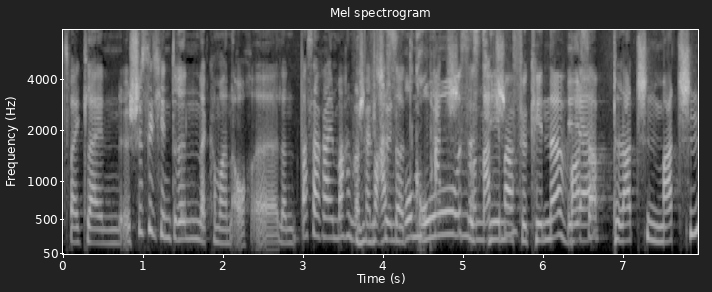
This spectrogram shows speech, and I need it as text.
zwei kleinen äh, Schüsselchen drin. Da kann man auch äh, dann Wasser reinmachen. Wahrscheinlich Wasser, schön großes Thema für Kinder. Wasser, ja. platschen, matschen.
